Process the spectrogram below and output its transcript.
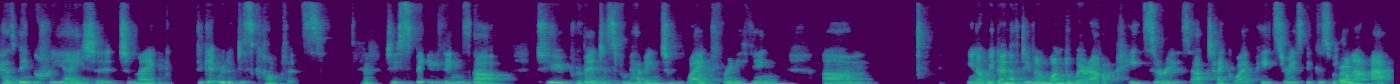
has been created to make, to get rid of discomforts, hmm. to speed things up, to prevent us from having to wait for anything. Um, you know, we don't have to even wonder where our pizza is, our takeaway pizza is, because right. on our app,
